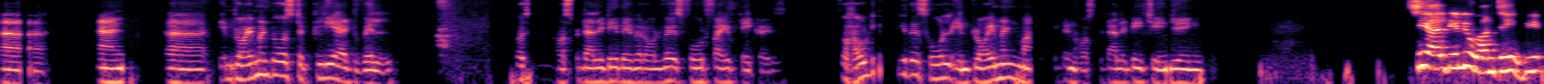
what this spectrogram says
Uh, and uh, employment was strictly at will. Hospitality, they were always four, five takers. So how do you see this whole employment market and hospitality changing? See, I'll tell you one thing. We,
